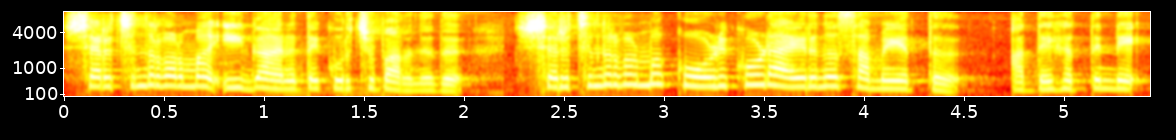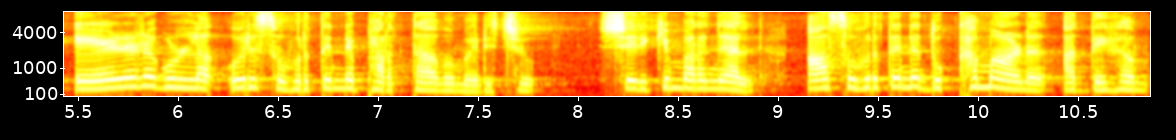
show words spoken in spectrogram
ശരത്ചന്ദ്രവർമ്മ ഈ ഗാനത്തെക്കുറിച്ച് പറഞ്ഞത് ശരത്ചന്ദ്രവർമ്മ കോഴിക്കോടായിരുന്ന സമയത്ത് അദ്ദേഹത്തിന്റെ ഏഴഴകുള്ള ഒരു സുഹൃത്തിന്റെ ഭർത്താവ് മരിച്ചു. ശരിക്കും പറഞ്ഞാൽ ആ സുഹൃത്തിന്റെ ദുഃഖമാണ് അദ്ദേഹം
